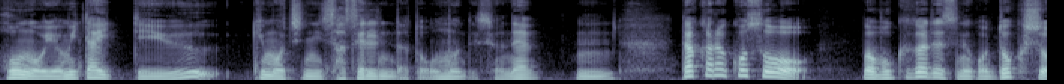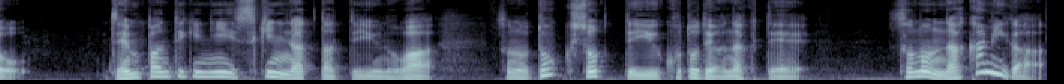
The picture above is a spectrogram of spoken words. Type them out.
本を読みたいっていう気持ちにさせるんだと思うんですよね、うん、だからこそ、まあ、僕がですねこの読書全般的に好きになったっていうのはその読書っていうことではなくてその中身が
